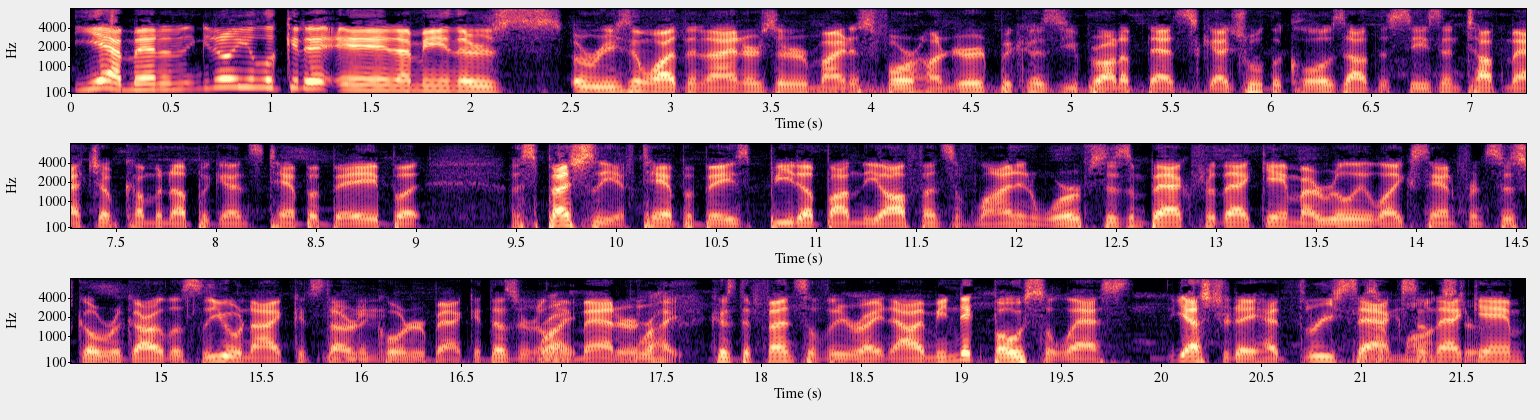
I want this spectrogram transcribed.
Yeah, man, and you know you look at it, and I mean, there's a reason why the Niners are minus 400 because you brought up that schedule to close out the season. Tough matchup coming up against Tampa Bay, but especially if Tampa Bay's beat up on the offensive line and Wirfs isn't back for that game, I really like San Francisco. Regardless, you and I could start a quarterback; it doesn't really Mm-hmm. Right, matter, right. Because defensively, right now, I mean, Nick Bosa last yesterday had three sacks in that game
